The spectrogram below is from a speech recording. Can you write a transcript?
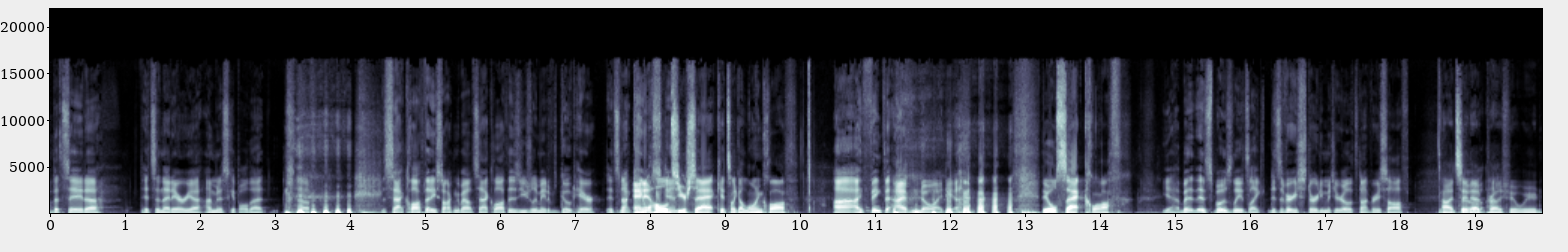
Bethsaida, it's in that area. I'm going to skip all that stuff. the sackcloth that he's talking about, sackcloth is usually made of goat hair. It's not And it holds skin. your sack. It's like a loincloth. Uh, I think that I have no idea. The old sackcloth. yeah, but it's, supposedly it's like it's a very sturdy material. It's not very soft. Oh, I'd say So, that'd probably feel weird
